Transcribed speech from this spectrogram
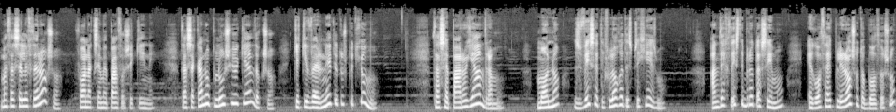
«Μα θα σε ελευθερώσω», φώναξε με πάθος εκείνη. «Θα σε κάνω πλούσιο και ένδοξο και κυβερνήτη του σπιτιού μου. Θα σε πάρω για άνδρα μου. Μόνο σβήσε τη φλόγα της ψυχής μου. Αν δεχθείς την πρότασή μου, εγώ θα εκπληρώσω τον πόθο σου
